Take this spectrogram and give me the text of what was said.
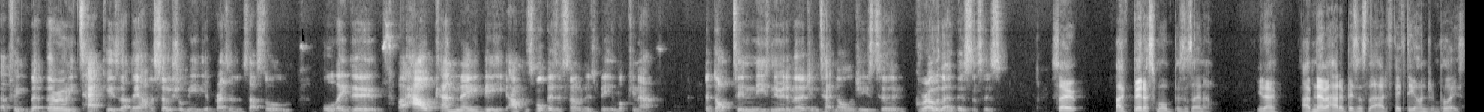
I think that their only tech is that they have a social media presence. That's all all they do. But how can they be? How can small business owners be looking at adopting these new and emerging technologies to grow their businesses? So, I've been a small business owner. You know, I've never had a business that had 50, 100 employees.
